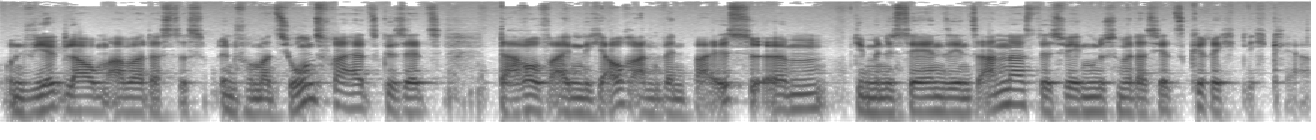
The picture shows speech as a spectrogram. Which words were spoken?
Und wir glauben aber, dass das Informationsfreiheitsgesetz darauf eigentlich auch anwendbar ist. Ähm, die Ministerien sehen es anders, deswegen müssen wir das jetzt gerichtlich klären.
